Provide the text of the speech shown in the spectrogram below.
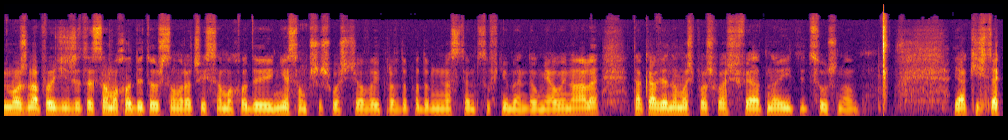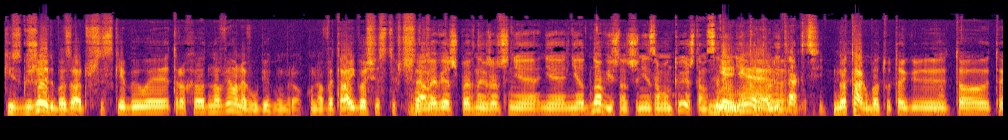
Można powiedzieć, że te samochody to już są raczej samochody, nie są przyszłościowe i prawdopodobnie następców nie będą miały, no ale taka wiadomość poszła w świat, no i cóż, no jakiś taki zgrzyt, bo zobacz, wszystkie były trochę odnowione w ubiegłym roku. Nawet Aigo się z tych trzech No ale wiesz, pewnych rzeczy nie, nie, nie odnowisz, znaczy nie zamontujesz tam seryjnie kontroli trakcji. No tak, bo tutaj y, to te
